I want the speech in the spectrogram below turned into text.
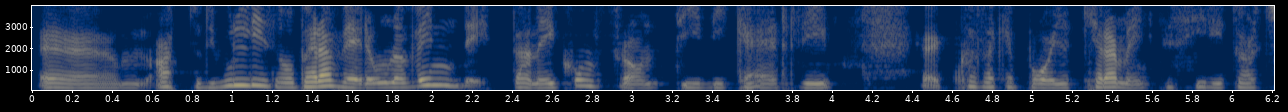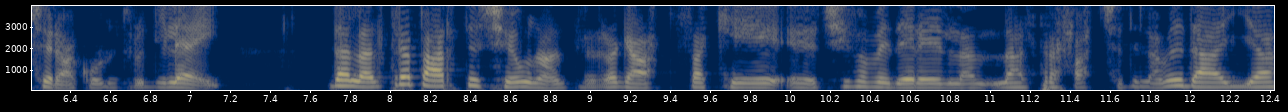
ehm, atto di bullismo, per avere una vendetta nei confronti di Carrie, eh, cosa che poi chiaramente si ritorcerà contro di lei. Dall'altra parte c'è un'altra ragazza che eh, ci fa vedere la, l'altra faccia della medaglia,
